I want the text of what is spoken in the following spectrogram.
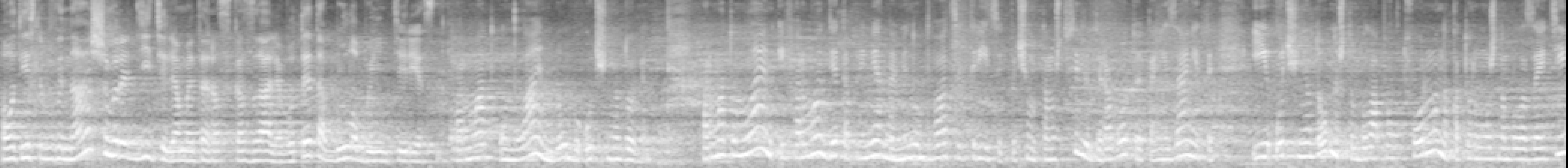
«а вот если бы вы нашим родителям это рассказали, вот это было бы интересно». Формат онлайн был бы очень удобен. Формат онлайн и формат где-то примерно минут 20-30. Почему? Потому что все люди работают, они заняты. И очень удобно, чтобы была платформа, на которую можно было зайти,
